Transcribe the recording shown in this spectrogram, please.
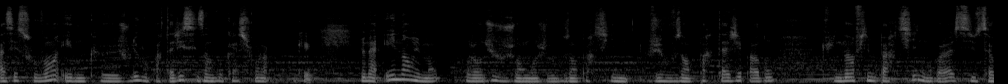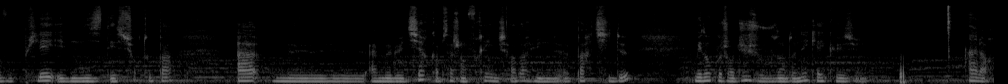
assez souvent. Et donc, euh, je voulais vous partager ces invocations-là. Il y en a énormément. Aujourd'hui, je, vais vous en je vous en partager qu'une infime partie. Donc voilà, si ça vous plaît, n'hésitez surtout pas à me, à me le dire, comme ça j'en ferai Inch'Allah une partie 2. Mais donc aujourd'hui je vais vous en donner quelques-unes. Alors,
